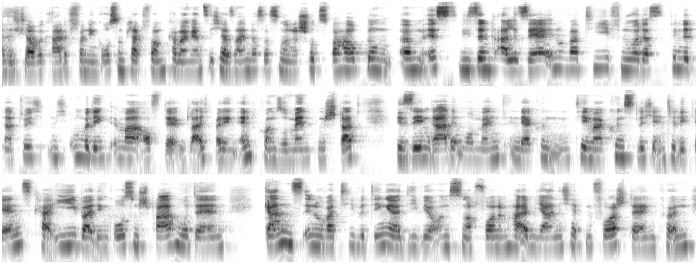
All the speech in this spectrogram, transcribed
Also ich glaube, gerade von den großen Plattformen kann man ganz sicher sein, dass das nur eine Schutzbehauptung ähm, ist. Die sind alle sehr innovativ, nur das findet natürlich nicht unbedingt immer auf der, gleich bei den Endkonsumenten statt. Wir sehen gerade im Moment in der Thema künstliche Intelligenz, KI, bei den großen Sprachmodellen ganz innovative Dinge, die wir uns noch vor einem halben Jahr nicht hätten vorstellen können.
